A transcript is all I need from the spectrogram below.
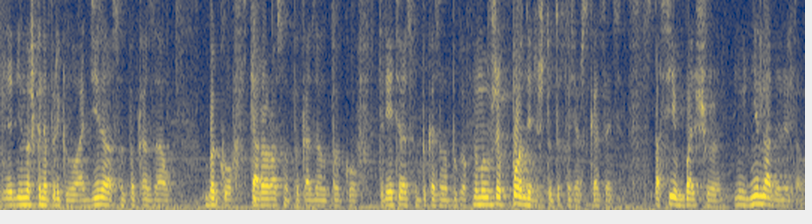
меня немножко напрягло. Один раз он показал быков, второй раз он показал быков, третий раз он показал быков. Но мы уже поняли, что ты хочешь сказать. Спасибо большое. Ну, не надо этого.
